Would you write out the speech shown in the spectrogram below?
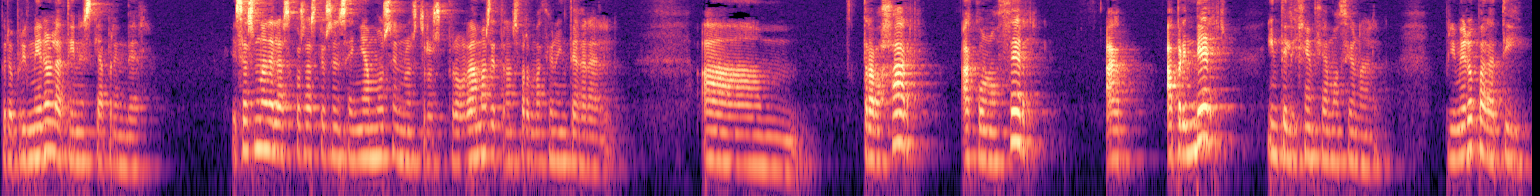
pero primero la tienes que aprender. Esa es una de las cosas que os enseñamos en nuestros programas de transformación integral. A mm, trabajar, a conocer, a aprender inteligencia emocional. Primero para ti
